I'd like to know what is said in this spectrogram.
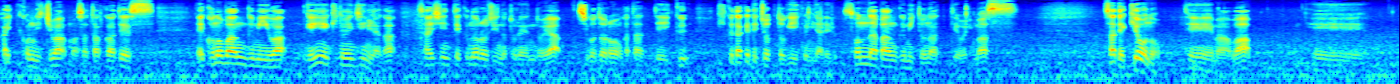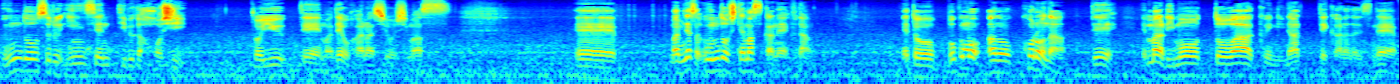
はい、こんにちは、まさたかです。えこの番組は現役のエンジニアが最新テクノロジーのトレンドや仕事論を語っていく、聞くだけでちょっとギークになれる、そんな番組となっております。さて、今日のテーマは、えー、運動するインセンティブが欲しいというテーマでお話をします。えー、まあ皆さん運動してますかね、普段。えっと、僕もあのコロナで、まあリモートワークになってからですね、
